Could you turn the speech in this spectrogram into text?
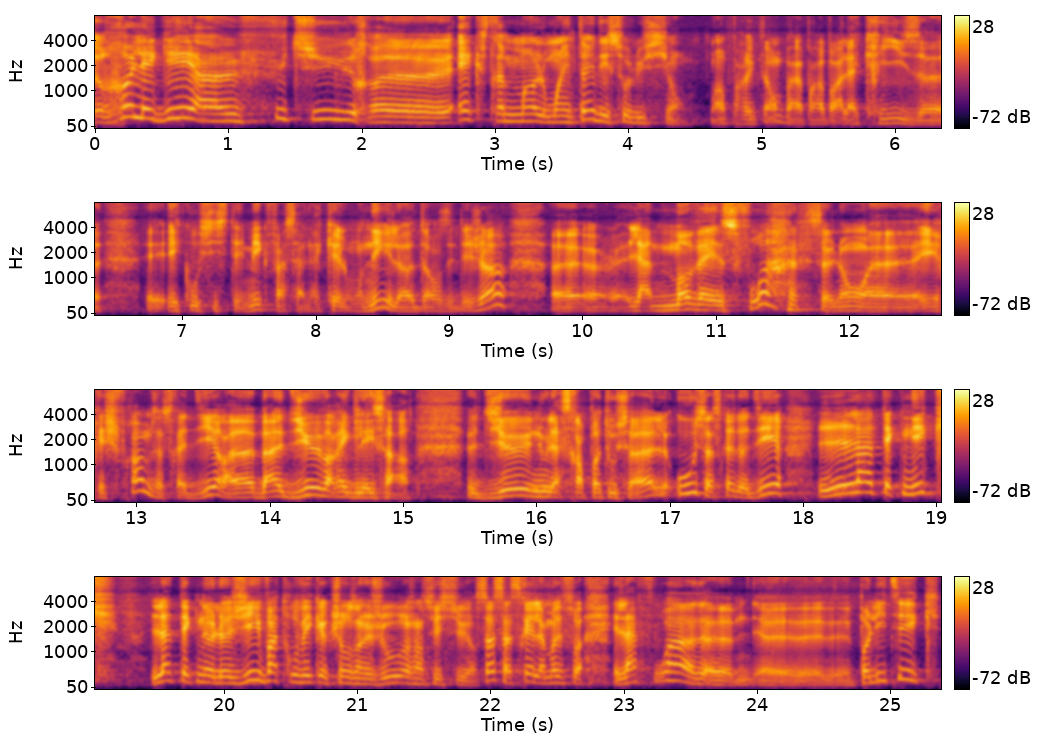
reléguer à un futur euh, extrêmement lointain des solutions. par exemple, par rapport à la crise euh, écosystémique face à laquelle on est là d'ores et déjà, la mauvaise foi, selon Erich Fromm, ce serait de dire ben, Dieu va régler ça. Dieu ne nous laissera pas tout seul. Ou ce serait de dire la technique la technologie va trouver quelque chose un jour, j'en suis sûr. Ça, ça serait la foi. La foi euh, euh, politique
